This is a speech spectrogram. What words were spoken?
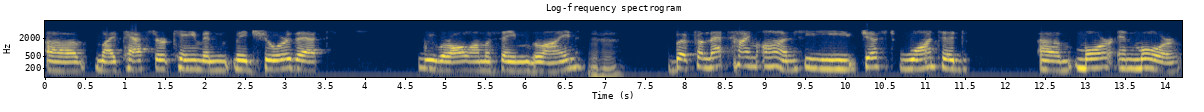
Uh, my pastor came and made sure that we were all on the same line. Mm-hmm. But from that time on, he just wanted um, more and more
